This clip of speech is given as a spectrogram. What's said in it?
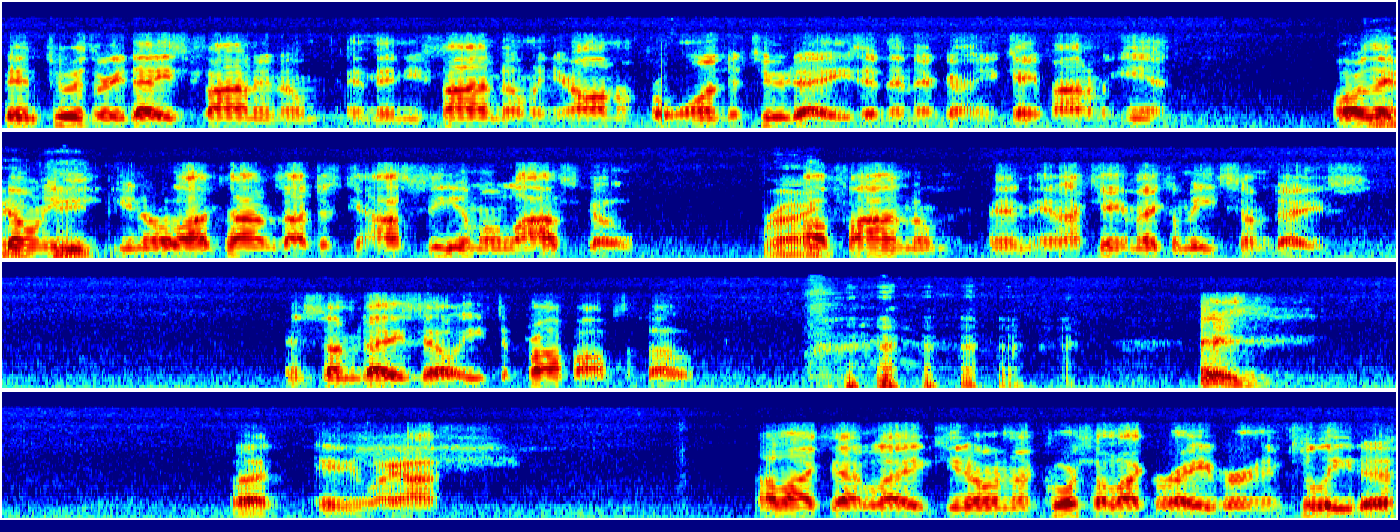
Been two or three days finding them, and then you find them and you're on them for one to two days, and then they're going. You can't find them again, or they Yeah, don't can't. eat. You know, a lot of times I just I see them on live scope. Right. I'll find them, and, and I can't make them eat some days. And some days they'll eat the prop off the boat. but anyway, I I like that lake, you know, and of course I like Rayburn and Toledo.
